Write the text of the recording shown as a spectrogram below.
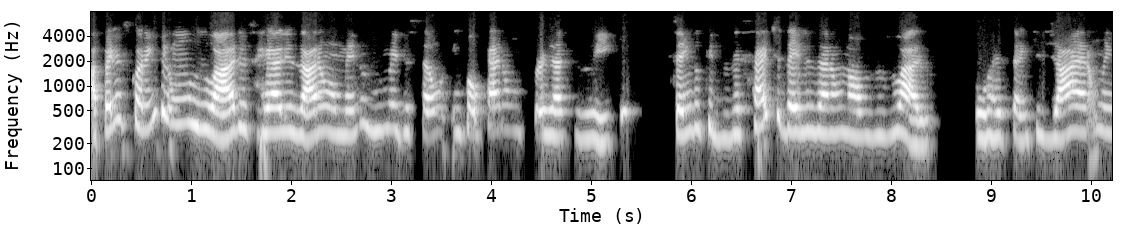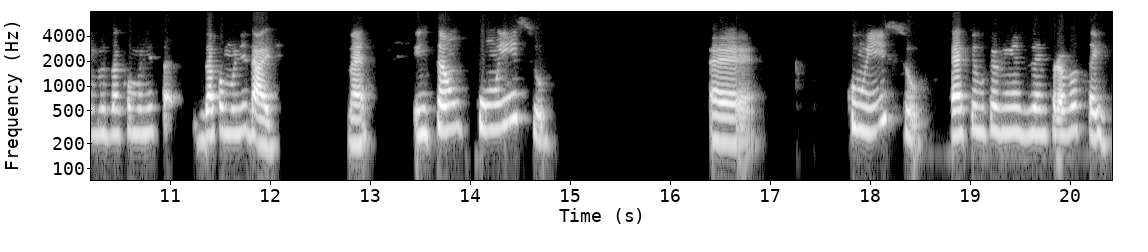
apenas 41 usuários realizaram ao menos uma edição em qualquer um dos projetos do Wiki, sendo que 17 deles eram novos usuários. O restante já eram membros da, comunidade, da comunidade, né? Então, com isso, é, com isso, é aquilo que eu vinha dizendo para vocês.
